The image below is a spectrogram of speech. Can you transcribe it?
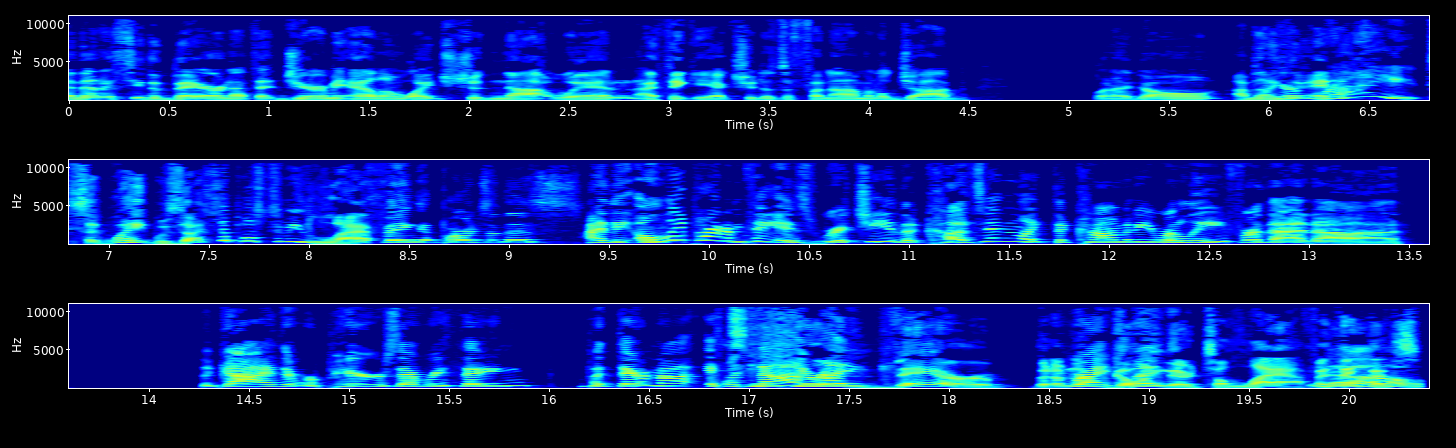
And then I see the Bear. Not that Jeremy Allen White should not win. I think he actually does a phenomenal job. But I don't. I'm like, You're right. It's like, wait, was I supposed to be laughing at parts of this? I the only part I'm thinking is Richie the cousin, like the comedy relief, or that uh the guy that repairs everything, but they're not. It's like not here like and there, but I'm not Right, going but- there to laugh. I no. think that's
